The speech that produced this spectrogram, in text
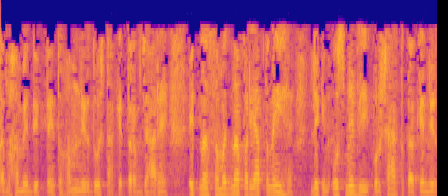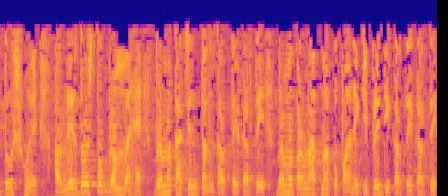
तब हमें दिखते हैं तो हम निर्दोषता के तरफ़ जा रहे हैं। इतना समझना पर्याप्त नहीं है, लेकिन उसमें भी पुरुषार्थ करके निर्दोष हुए और निर्दोष तो ब्रह्म है। ब्रह्म का चिंतन करते करते, ब्रह्म परमात्मा को पाने की प्रीति करते करते,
